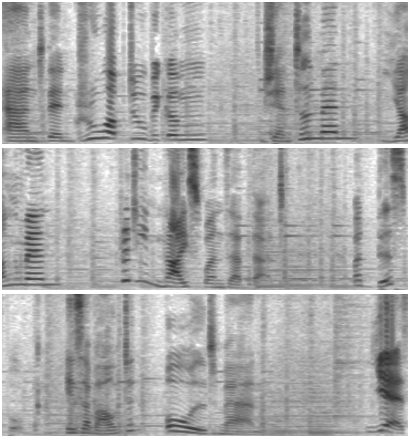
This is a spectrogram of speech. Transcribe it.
and then grew up to become gentlemen, young men, pretty nice ones at that. But this book is about an old man Yes,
